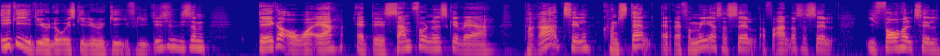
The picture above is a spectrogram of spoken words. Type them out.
ikke ideologisk ideologi, fordi det ligesom dækker over er, at øh, samfundet skal være parat til konstant at reformere sig selv og forandre sig selv i forhold til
